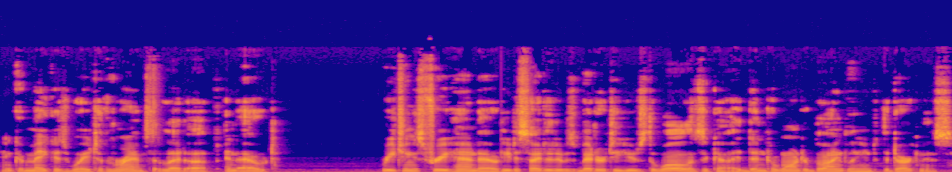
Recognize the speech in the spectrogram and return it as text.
and could make his way to the ramp that led up and out. Reaching his free hand out, he decided it was better to use the wall as a guide than to wander blindly into the darkness.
